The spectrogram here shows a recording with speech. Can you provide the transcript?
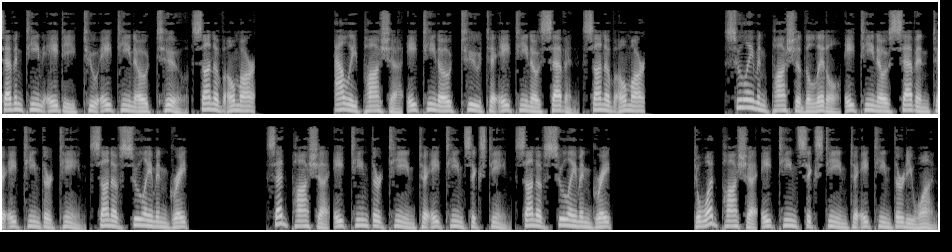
(1780–1802), son of Omar. Ali Pasha (1802–1807), son of Omar. Sulayman Pasha the Little (1807–1813), son of Sulayman Great. Said Pasha (1813–1816), son of Sulayman Great. Dawud Pasha (1816–1831).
